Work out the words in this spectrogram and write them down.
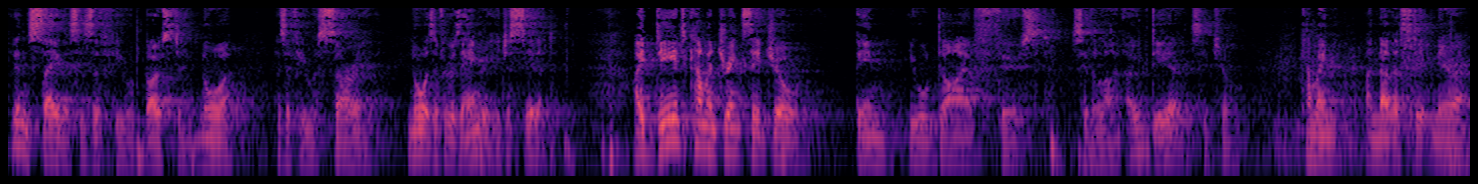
He didn't say this as if he were boasting, nor as if he was sorry, nor as if he was angry. He just said it. I daren't come and drink, said Jill. Then you will die of thirst, said the lion. Oh dear, said Jill, coming another step nearer.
